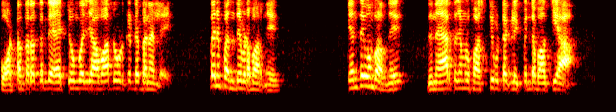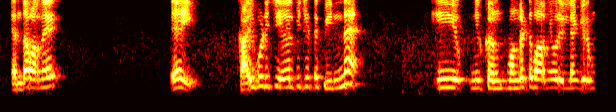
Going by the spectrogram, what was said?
പൊട്ടത്തരത്തിന്റെ ഏറ്റവും വലിയ അവാർഡ് കൊടുക്കേണ്ട ബനല്ലേ ഇവനിപ്പോ എന്താ ഇവിടെ പറഞ്ഞേ? എന്തേലും പറഞ്ഞേ? ഇത് നേരത്തെ നമ്മൾ ഫസ്റ്റ് വിട്ട ക്ലിപ്പിന്റെ ബാക്കിയാ. എന്താ പറഞ്ഞേ? ഏയ് കൈ പിടിച്ച് ഏൽപ്പിച്ചിട്ട് പിന്നെ ഈ പെങ്കെട്ട് പറഞ്ഞവരില്ലെങ്കിലും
